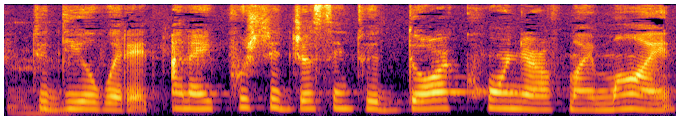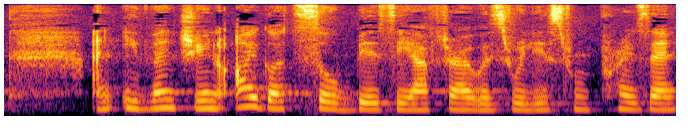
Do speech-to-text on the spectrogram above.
to mm-hmm. deal with it. And I pushed it just into a dark corner of my mind. And eventually, you know, I got so busy after I was released from prison.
